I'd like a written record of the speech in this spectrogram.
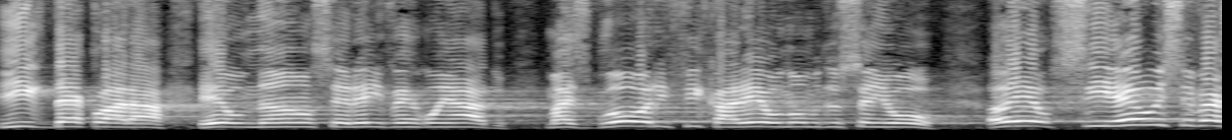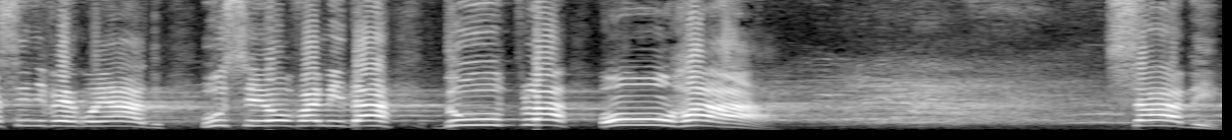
e declarar: Eu não serei envergonhado, mas glorificarei o nome do Senhor. Eu, se eu estiver sendo envergonhado, o Senhor vai me dar dupla honra. Sabe?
